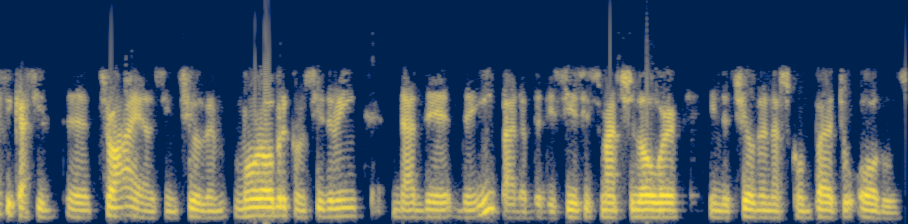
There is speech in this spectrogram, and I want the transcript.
efficacy uh, trials in children. Moreover, considering that the, the impact of the disease is much lower in the children as compared to adults.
